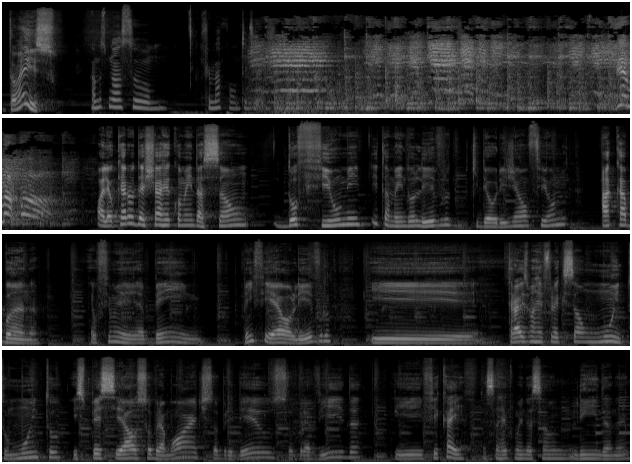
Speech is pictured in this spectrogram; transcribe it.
Então é isso. Vamos pro nosso firma ponto de hoje. Firma ponto! Olha, eu quero deixar a recomendação do filme e também do livro que deu origem ao filme, A Cabana. O filme é bem, bem fiel ao livro e traz uma reflexão muito, muito especial sobre a morte, sobre Deus, sobre a vida. E fica aí, essa recomendação linda, né?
